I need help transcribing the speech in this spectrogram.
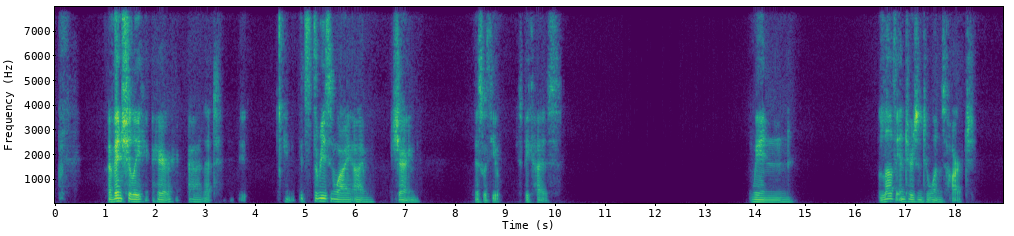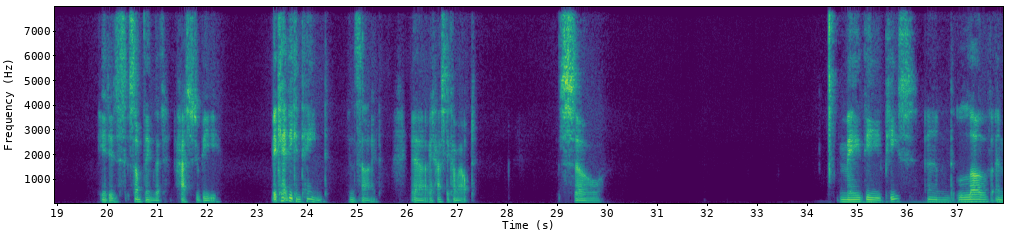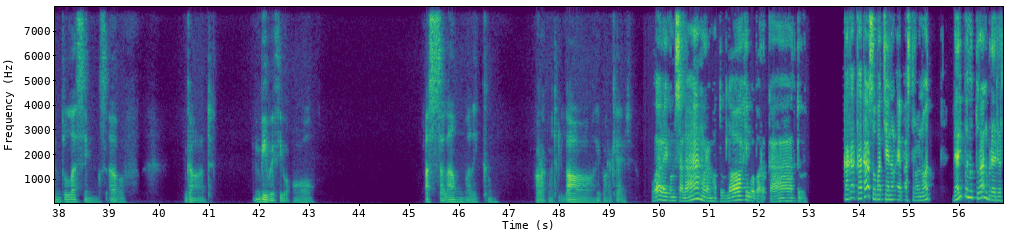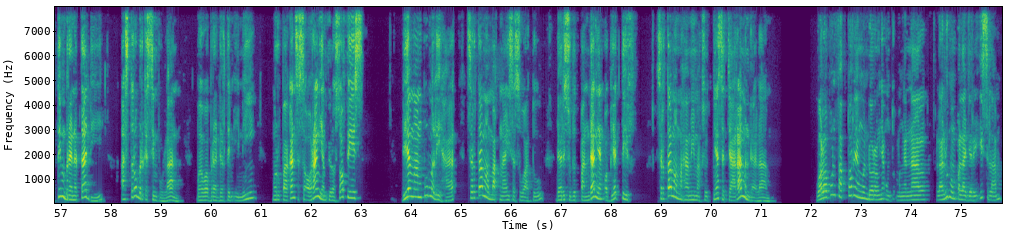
eventually here, uh, that it's the reason why I'm sharing this with you is because when love enters into one's heart, it is something that has to be, it can't be contained inside. Uh, it has to come out. So, may the peace and love and blessings of God be with you all. Assalamu alaikum warahmatullahi wabarakatuh. Waalaikumsalam warahmatullahi wabarakatuh. Kakak-kakak sobat channel App Astronaut, dari penuturan Brother Tim Brenner tadi, Astro berkesimpulan bahwa Brother Tim ini merupakan seseorang yang filosofis. Dia mampu melihat serta memaknai sesuatu dari sudut pandang yang objektif, serta memahami maksudnya secara mendalam. Walaupun faktor yang mendorongnya untuk mengenal lalu mempelajari Islam,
